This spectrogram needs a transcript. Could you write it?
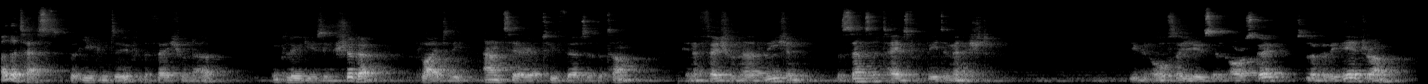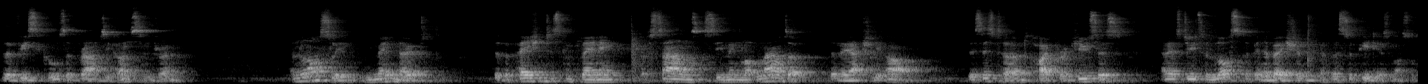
Other tests that you can do for the facial nerve include using sugar applied to the anterior two-thirds of the tongue. In a facial nerve lesion, the sense of taste would be diminished. You can also use an otoscope to look at the eardrum for the vesicles of Ramsay-Hunt syndrome. And lastly, you may note that the patient is complaining of sounds seeming a lot louder than they actually are. This is termed hyperacusis and is due to loss of innervation of the stapedius muscle.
